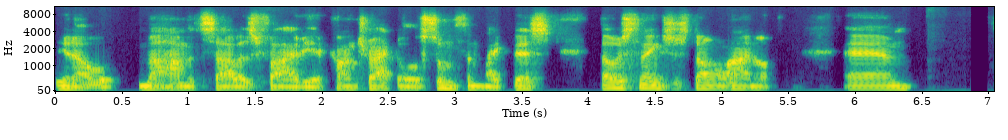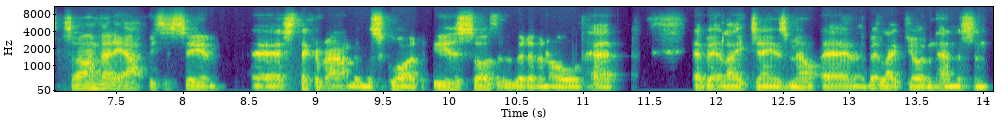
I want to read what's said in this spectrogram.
you know Mohamed Salah's five year contract or something like this, those things just don't line up. Um, so I'm very happy to see him uh, stick around in the squad. He is sort of a bit of an old head, a bit like James Mill, uh, a bit like Jordan Henderson.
